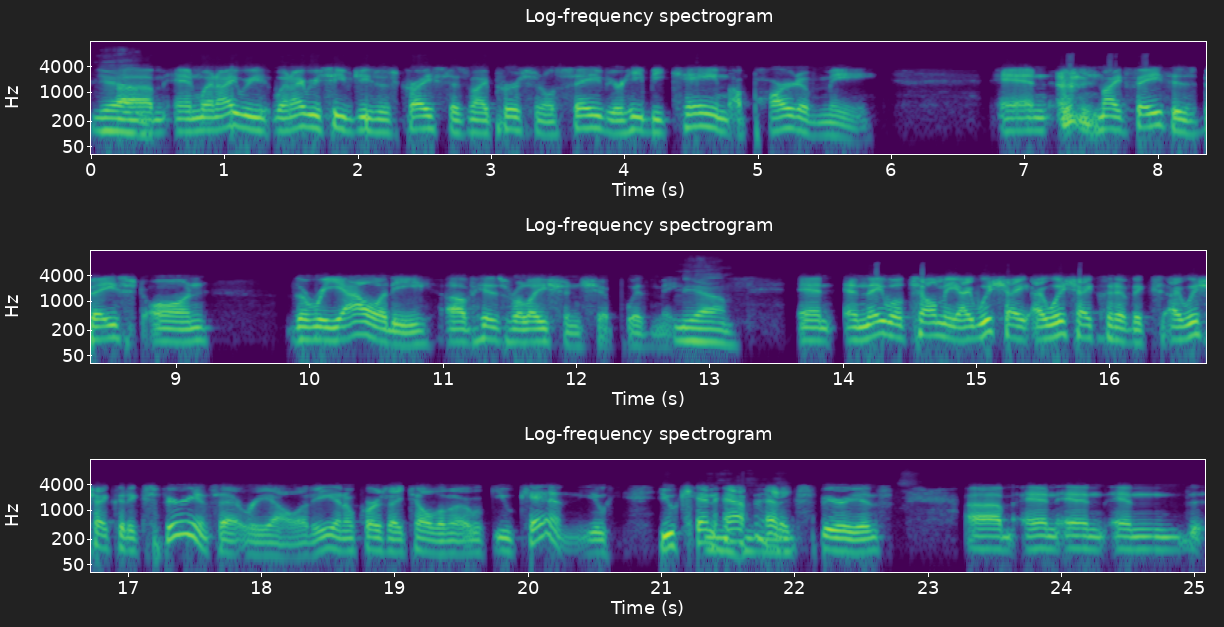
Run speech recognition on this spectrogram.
yeah Um, and when I re- when I received Jesus Christ as my personal Savior, He became a part of me, and my faith is based on the reality of His relationship with me. yeah And and they will tell me, I wish I I wish I could have ex- I wish I could experience that reality. And of course, I tell them, oh, you can you you can have that experience. Um, and and and th-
